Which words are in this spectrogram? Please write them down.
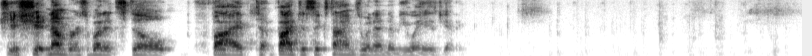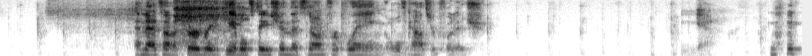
shit numbers, but it's still five to five to six times what NWA is getting. And that's on a third rate cable station that's known for playing old concert footage. Yeah.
